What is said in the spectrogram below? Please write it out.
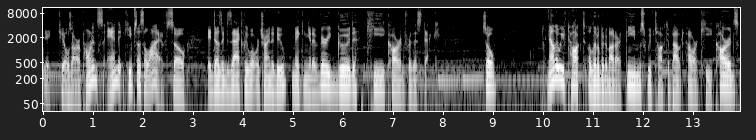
it kills our opponents and it keeps us alive. So it does exactly what we're trying to do, making it a very good key card for this deck. So now that we've talked a little bit about our themes, we've talked about our key cards,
